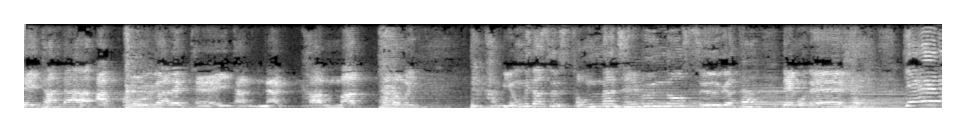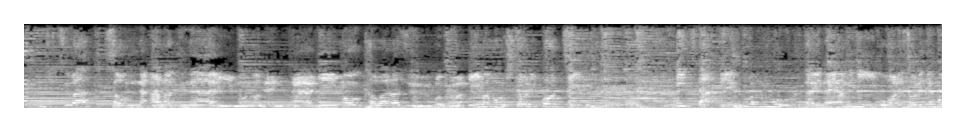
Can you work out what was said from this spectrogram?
ていたんだ。憧れていた仲間と共に高みを目指すそんな自分の姿。でもね現実はそんな甘くないもので何も変わらず僕は今も一人ぼっち。いつだって不安を抱え悩みに追われそれでも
